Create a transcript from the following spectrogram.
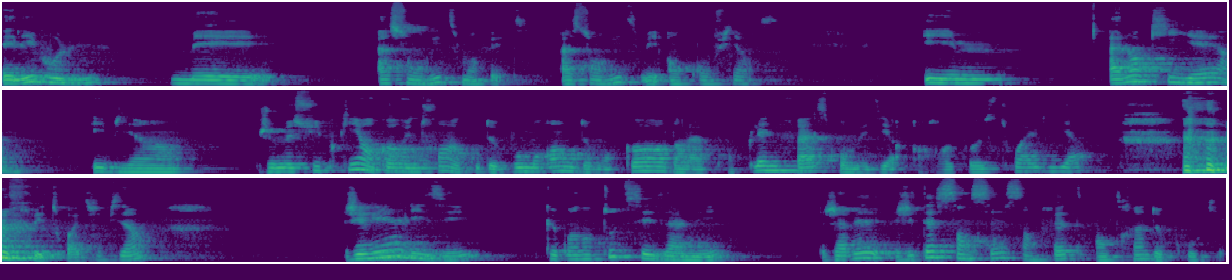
elle évolue, mais à son rythme en fait, à son rythme et en confiance. Et alors qu'hier, eh bien, je me suis pris encore une fois un coup de boomerang de mon corps dans la, en pleine face pour me dire repose-toi Lia, fais-toi du bien. J'ai réalisé que pendant toutes ces années, j'étais sans cesse en fait en train de courir.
